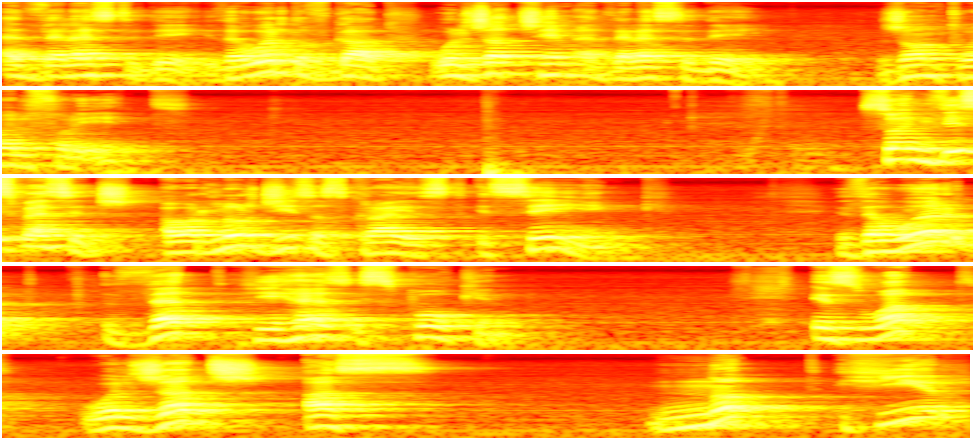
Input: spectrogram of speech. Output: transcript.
at the last day. The word of God will judge him at the last day. John 12 48. So, in this passage, our Lord Jesus Christ is saying the word that he has spoken is what will judge us not here,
